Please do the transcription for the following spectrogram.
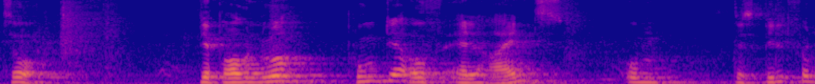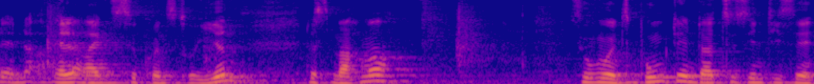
So, wir brauchen nur Punkte auf L1, um das Bild von L1 zu konstruieren. Das machen wir. Suchen wir uns Punkte und dazu sind diese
